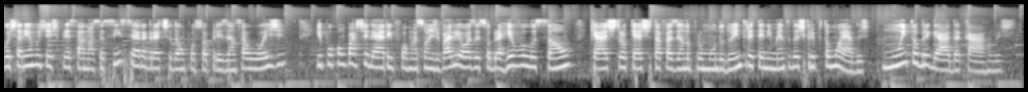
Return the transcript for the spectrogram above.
Gostaríamos de expressar nossa sincera gratidão por sua presença hoje e por compartilhar informações valiosas sobre a revolução que a Astrocash está fazendo para o mundo do entretenimento e das criptomoedas. Muito obrigada, Carlos.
